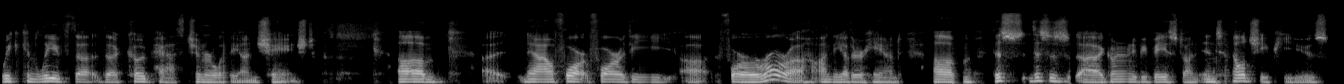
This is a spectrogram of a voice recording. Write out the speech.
we can leave the, the code path generally unchanged. Um, uh, now for for the uh, for Aurora, on the other hand, um, this this is uh, going to be based on Intel GPUs,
